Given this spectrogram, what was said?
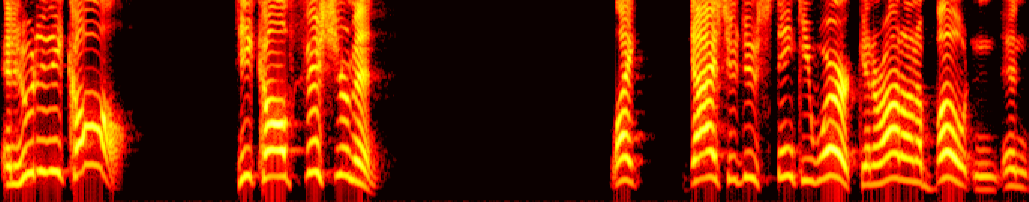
And who did he call? He called fishermen. Like guys who do stinky work and are out on a boat and, and,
